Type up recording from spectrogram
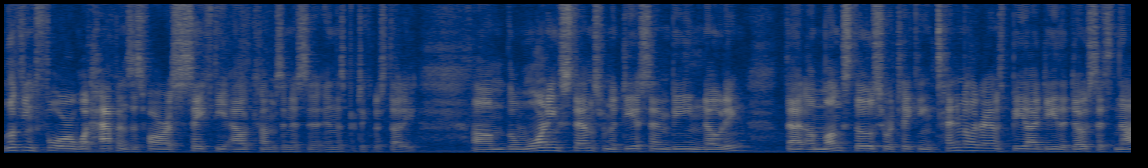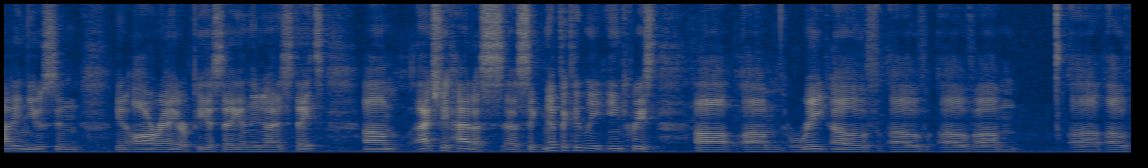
looking for what happens as far as safety outcomes in this, in this particular study. Um, the warning stems from the DSMB noting that amongst those who are taking 10 milligrams BID, the dose that's not in use in, in RA or PSA in the United States, um, actually had a, a significantly increased uh, um, rate of, of, of, um, uh, of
